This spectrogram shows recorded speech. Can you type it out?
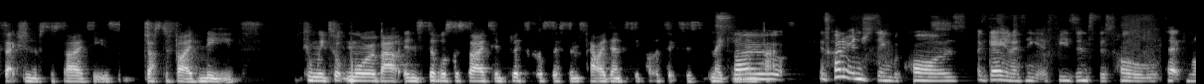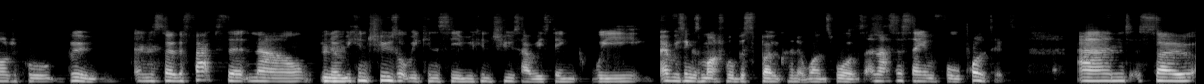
section of society's justified needs. Can we talk more about in civil society and political systems how identity politics is making so, an impact? It's kind of interesting because again, I think it feeds into this whole technological boom and so the fact that now, you know, mm-hmm. we can choose what we can see, we can choose how we think, we everything is much more bespoke than it once was. And that's the same for politics. And so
